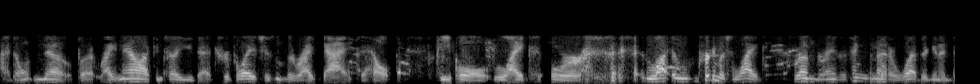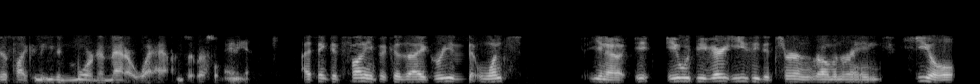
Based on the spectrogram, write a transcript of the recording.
I don't know. But right now, I can tell you that Triple H isn't the right guy to help people like or like, pretty much like Roman Reigns. I think no matter what, they're going to dislike him even more, no matter what happens at WrestleMania. I think it's funny because I agree that once you know, it it would be very easy to turn Roman Reigns heel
